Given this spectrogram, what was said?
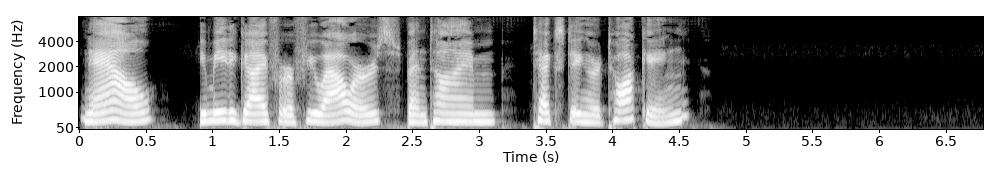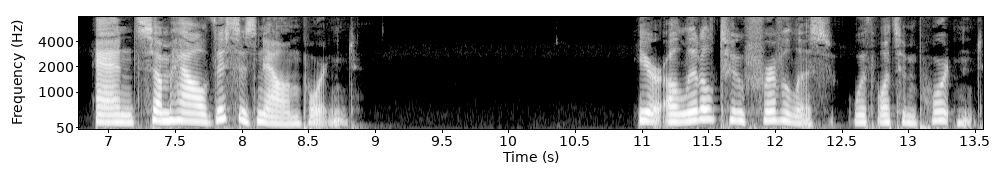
Now you meet a guy for a few hours, spend time texting or talking, And somehow this is now important. You're a little too frivolous with what's important.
